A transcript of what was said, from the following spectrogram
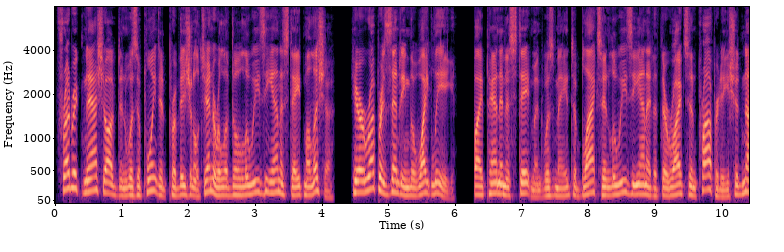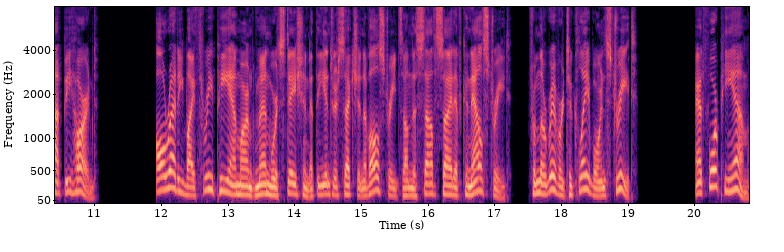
Frederick Nash Ogden was appointed Provisional General of the Louisiana State Militia, here representing the White League. By Penn, and a statement was made to blacks in Louisiana that their rights and property should not be harmed. Already by 3 p.m., armed men were stationed at the intersection of all streets on the south side of Canal Street, from the river to Claiborne Street. At 4 p.m.,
